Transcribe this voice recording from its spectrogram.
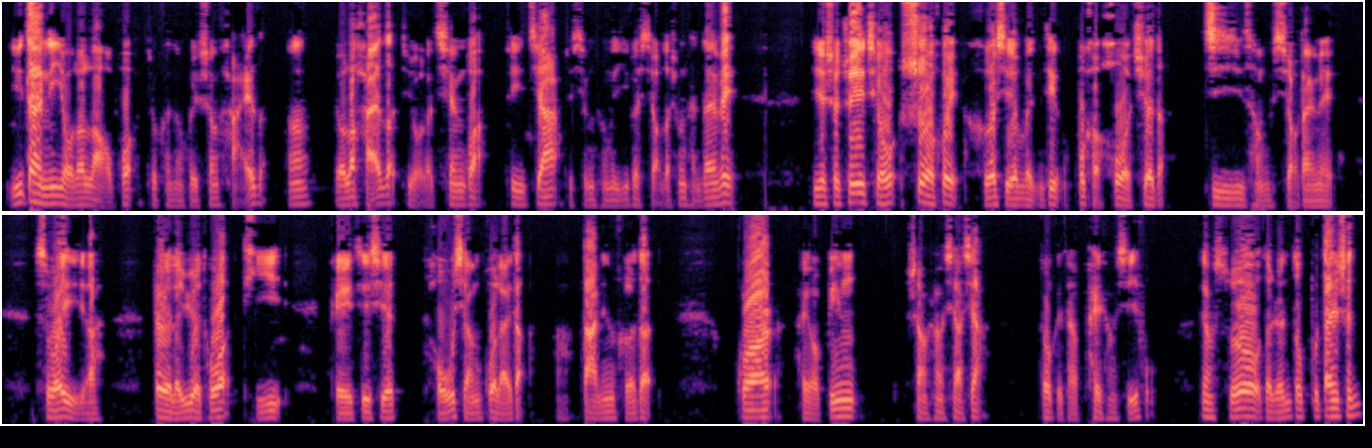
一旦你有了老婆，就可能会生孩子啊，有了孩子就有了牵挂这一家就形成了一个小的生产单位，也是追求社会和谐稳定不可或缺的基层小单位。所以啊，贝勒岳托提议给这些投降过来的啊大宁河的官儿还有兵上上下下都给他配上媳妇，让所有的人都不单身，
